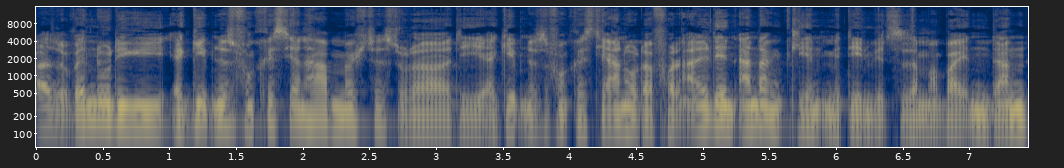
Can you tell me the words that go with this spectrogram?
Also, wenn du die Ergebnisse von Christian haben möchtest oder die Ergebnisse von Cristiano oder von all den anderen Klienten, mit denen wir zusammenarbeiten, dann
